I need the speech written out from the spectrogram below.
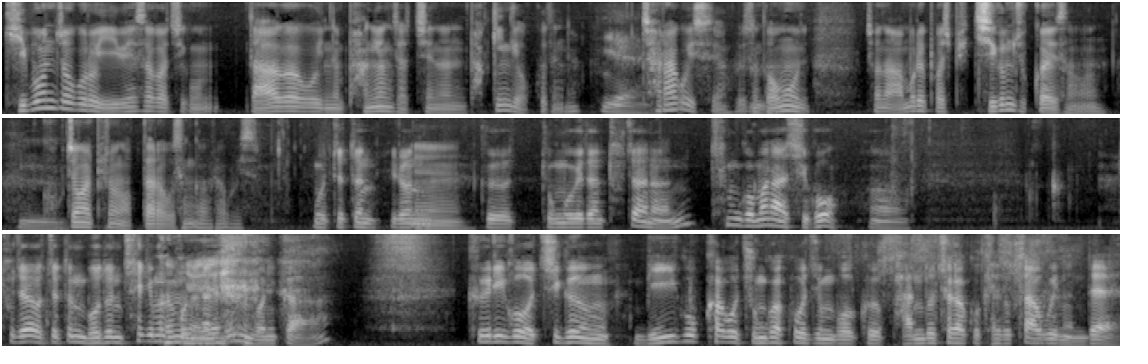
기본적으로 이 회사가 지금 나아가고 있는 방향 자체는 바뀐 게 없거든요. 예. 잘하고 있어요. 그래서 음. 너무 저는 아무래 퍼시픽 지금 주가에선 음. 걱정할 필요는 없다라고 생각을 하고 있습니다. 어쨌든 이런 예. 그 종목에 대한 투자는 참고만 하시고 어, 투자 어쨌든 모든 책임은 본인한테 예. 있는 거니까 그리고 지금 미국하고 중국하고 지금 뭐 그 반도체 갖고 계속 싸우고 있는데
